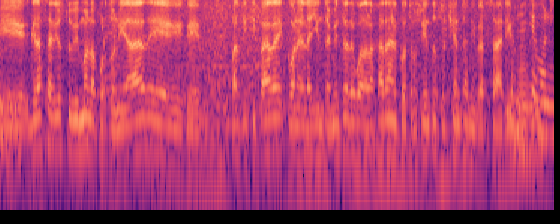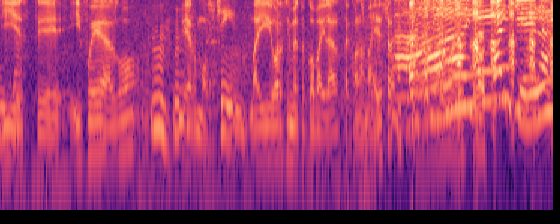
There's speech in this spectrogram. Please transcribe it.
Eh, gracias a Dios tuvimos la oportunidad de, participar con el Ayuntamiento de Guadalajara en el 480 aniversario. Qué bonito. Y este y fue algo hermoso. Sí. Ahí ahora sí me tocó bailar hasta con la maestra. Ay, no cualquiera.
